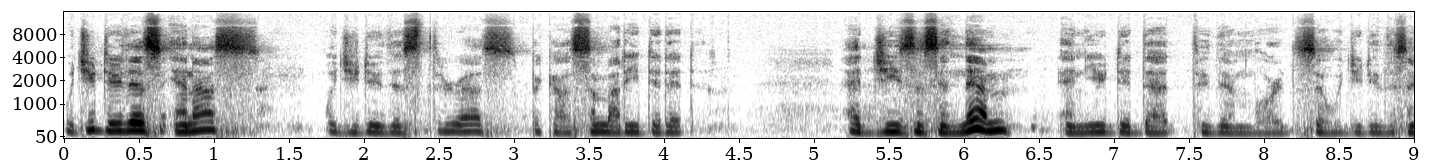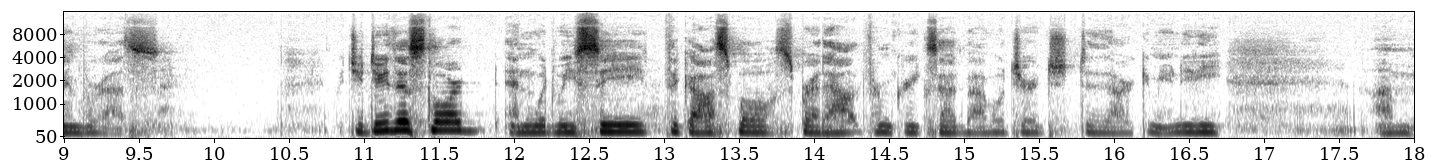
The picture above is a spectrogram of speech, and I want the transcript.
Would you do this in us? Would you do this through us? Because somebody did it, had Jesus in them, and you did that through them, Lord. So would you do the same for us? Would you do this, Lord? And would we see the gospel spread out from Creekside Bible Church to our community? Um,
